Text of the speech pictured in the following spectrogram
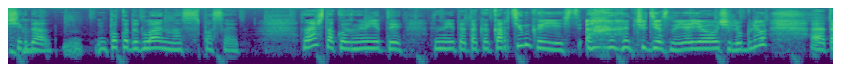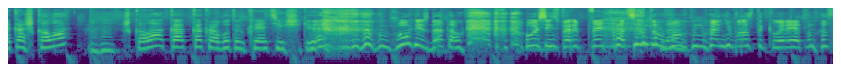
Всегда. М, Только дедлайны нас спасают. Знаешь, такой знаменитый, знаменитая такая картинка есть, чудесная, я ее очень люблю. Э, Такая шкала, шкала, как, как работают креативщики. да? Помнишь, да, там 85% они просто ковыряют в нас.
